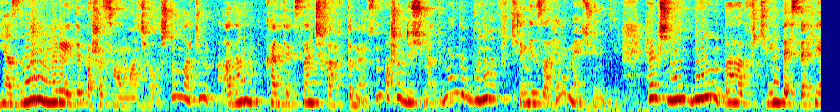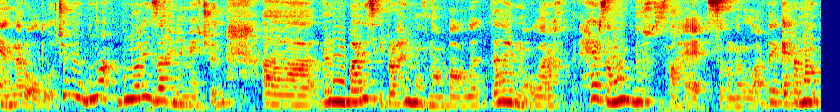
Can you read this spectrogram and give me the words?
yazdı. Mən onu rəydə başa salmağa çalışdım, lakin adam kontekstdən çıxartdı mövzunu, başa düşmədi. Mən də buna fikrimi izah etmək üçün, həmçinin bunun da fikrini dəstəkləyənlər olduğu üçün və buna bunları izah etmək üçün və Mübariz İbrahimovla bağlı daimi olaraq hər zaman bu sahəyə sığınırlar da. Qəhrəman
